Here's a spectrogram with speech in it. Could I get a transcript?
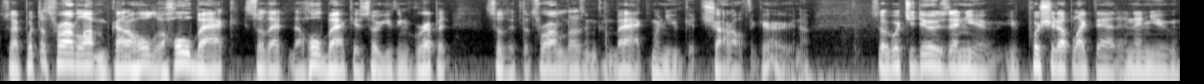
So I put the throttle up and got a hold of the hold back, so that the hold back is so you can grip it, so that the throttle doesn't come back when you get shot off the carrier, you know. So what you do is then you you push it up like that, and then you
